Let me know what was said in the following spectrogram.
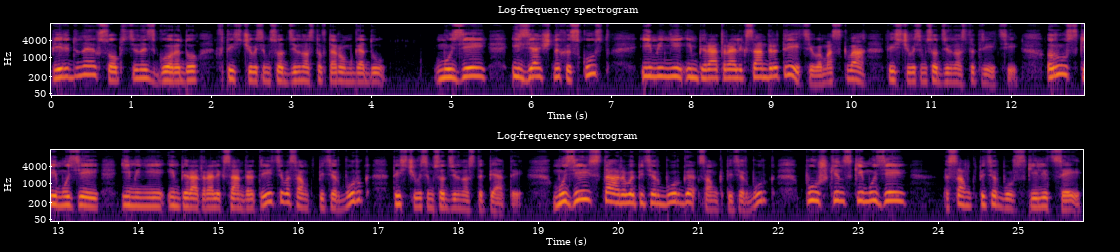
переданная в собственность городу в 1892 году. Музей изящных искусств имени императора Александра III, Москва, 1893. Русский музей имени императора Александра III, Санкт-Петербург, 1895. Музей Старого Петербурга, Санкт-Петербург. Пушкинский музей, Санкт-Петербургский лицей.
